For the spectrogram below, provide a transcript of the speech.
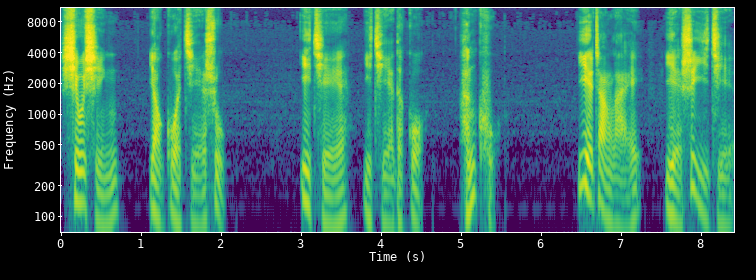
修行要过劫数，一劫一劫的过，很苦。业障来也是一劫，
